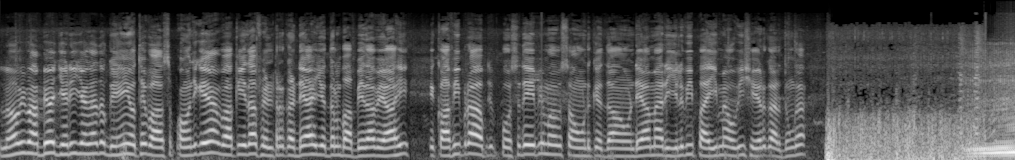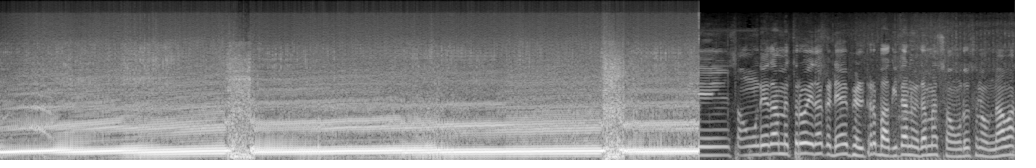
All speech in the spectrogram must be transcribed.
ਲਓ ਵੀ ਬਾਬਿਓ ਜਿਹੜੀ ਜਗ੍ਹਾ ਤੋਂ ਗਏ ਉੱਥੇ ਵਾਪਸ ਪਹੁੰਚ ਗਏ ਆ। ਬਾਕੀ ਇਹਦਾ ਫਿਲਟਰ ਕੱਢਿਆ ਸੀ ਜਦੋਂ ਬਾਬੇ ਦਾ ਵਿਆਹ ਸੀ। ਤੇ ਕਾਫੀ ਭਰਾ ਪੁੱਛਦੇ ਵੀ ਮੈਂ ਸਾਊਂਡ ਕਿਦਾਂ ਆਉਣ ਡਿਆ ਮੈਂ ਰੀਲ ਵੀ ਪਾਈ ਮੈਂ ਉਹ ਵੀ ਸ਼ੇਅਰ ਕਰ ਦੂੰਗਾ ਤੇ ਸਾਊਂਡ ਇਹਦਾ ਮਿੱਤਰੋ, ਇਹਦਾ ਕੱਢਿਆ ਫਿਲਟਰ, ਬਾਕੀ ਤੁਹਾਨੂੰ ਇਹਦਾ ਮੈਂ ਸਾਊਂਡ ਸੁਣਾਉਣਾ ਵਾ।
